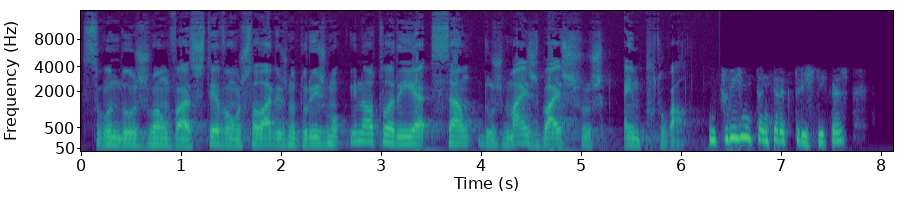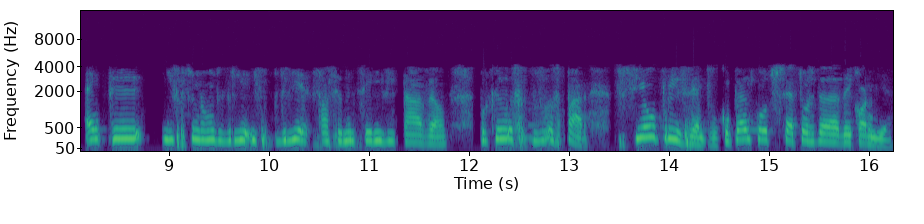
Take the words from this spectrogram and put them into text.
Segundo João Vaz Estevão, os salários no turismo e na hotelaria são dos mais baixos em Portugal. O turismo tem características em que isso não deveria, isso deveria facilmente ser evitável. Porque, repare, se eu, por exemplo, comparando com outros setores da, da economia,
